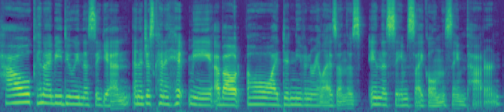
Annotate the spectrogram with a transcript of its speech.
how can I be doing this again? And it just kind of hit me about, oh, I didn't even realize I'm this in the same cycle in the same pattern.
